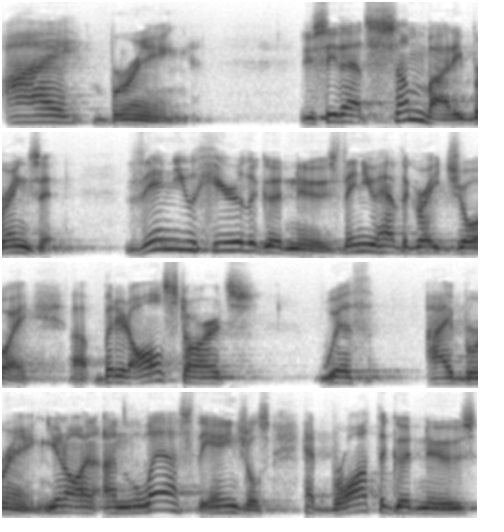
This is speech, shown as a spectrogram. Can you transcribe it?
I bring. You see that? Somebody brings it. Then you hear the good news. Then you have the great joy. Uh, but it all starts with I bring. You know, unless the angels had brought the good news,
